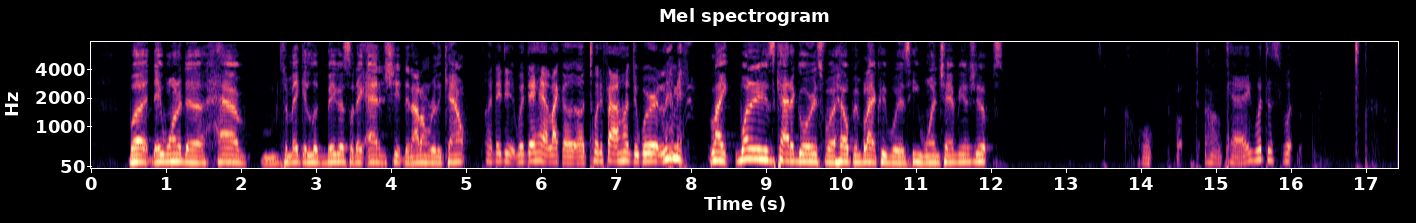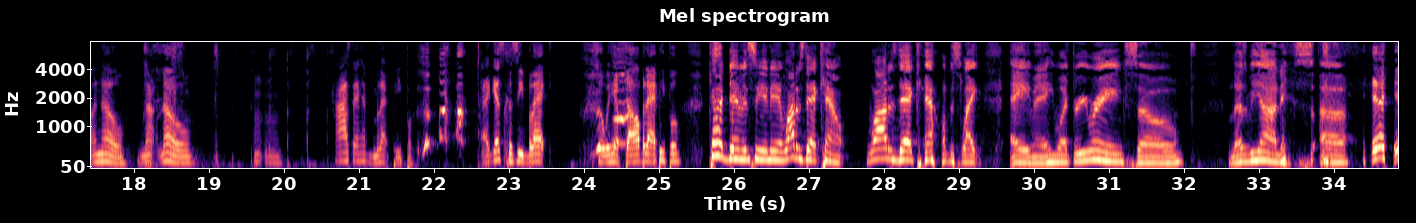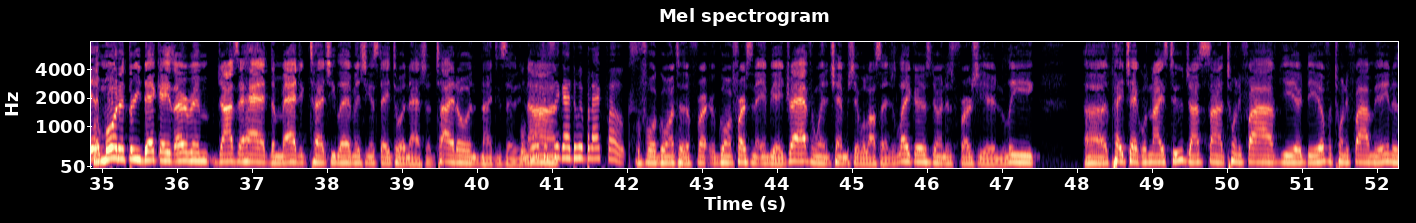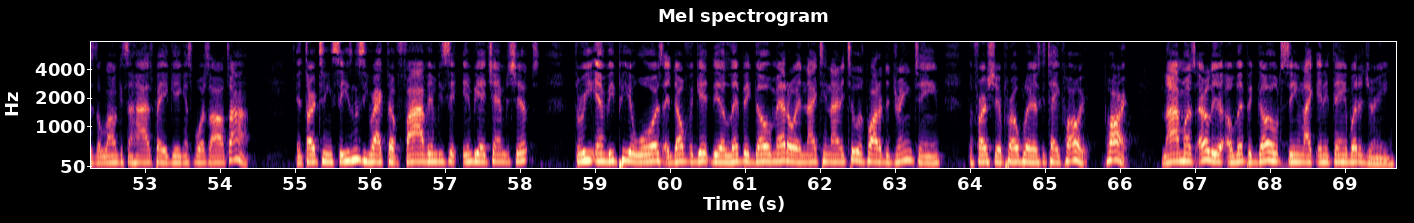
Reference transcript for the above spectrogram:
but they wanted to have, to make it look bigger, so they added shit that I don't really count. What they did, what they had like a, a 2500 word limit. Like, one of his categories for helping black people is he won championships. Oh, oh, okay. What does, what? Oh, no. Not, no. Mm-mm. How's that helping black people? I guess cause he black. So we helped all black people. God damn it, CNN. Why does that count? Why does that count? It's like, hey man, he won three rings, so let's be honest. Uh, for more than three decades, Earvin Johnson had the magic touch. He led Michigan State to a national title in 1979. What does 1979 it got to do with black folks? before going to the fir- going first in the NBA draft and winning the championship with Los Angeles Lakers during his first year in the league. Uh, his paycheck was nice too. Johnson signed a 25 year deal for 25 million is the longest and highest paid gig in sports of all time. In 13 seasons, he racked up five NBC, NBA championships, three MVP awards, and don't forget the Olympic gold medal in 1992 as part of the Dream Team, the first year pro players could take part. part. Nine months earlier, Olympic gold seemed like anything but a dream.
